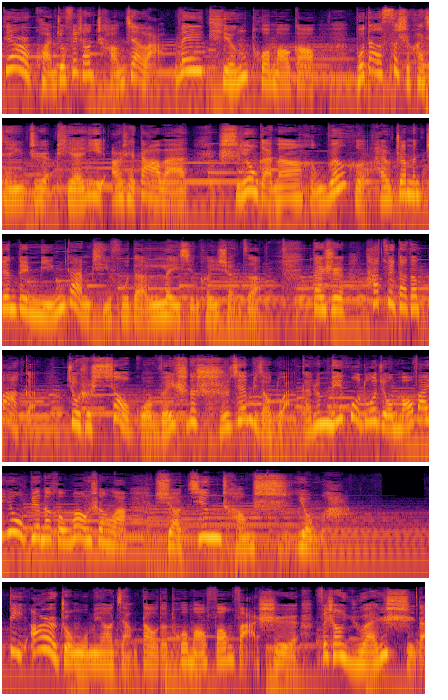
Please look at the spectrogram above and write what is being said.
第二款就非常常见啦，威婷脱毛膏，不到四十块钱一支，便宜而且大碗，使用感呢很温和，还有专门针对敏感皮肤的类型可以选择。但是它最大的 bug 就是效果维持的时间比较短，感觉没过多久毛发又变得很旺盛了，需要经常使用啊。第二种我们要讲到的脱毛方法是非常原始的，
